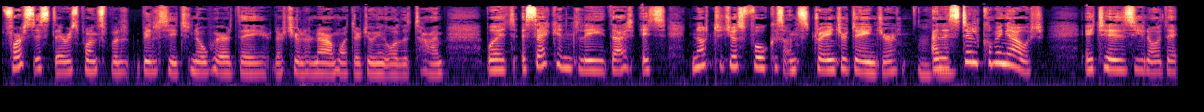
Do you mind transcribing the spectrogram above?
first it's their responsibility to know where they, their children are and what they're doing all the time. But secondly, that it's not to just focus on stranger danger, mm-hmm. and it's still coming out. It is, you know, they,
